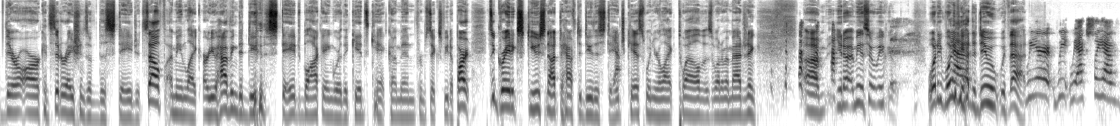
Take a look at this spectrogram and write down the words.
there are considerations of the stage itself. I mean, like, are you having to do the stage blocking where the kids can't come in from six feet apart? It's a great excuse not to have to do the stage yeah. kiss when you're like 12, is what I'm imagining. um, you know, I mean, so we, what, what yeah. have you had to do with that? We are, we, we actually have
